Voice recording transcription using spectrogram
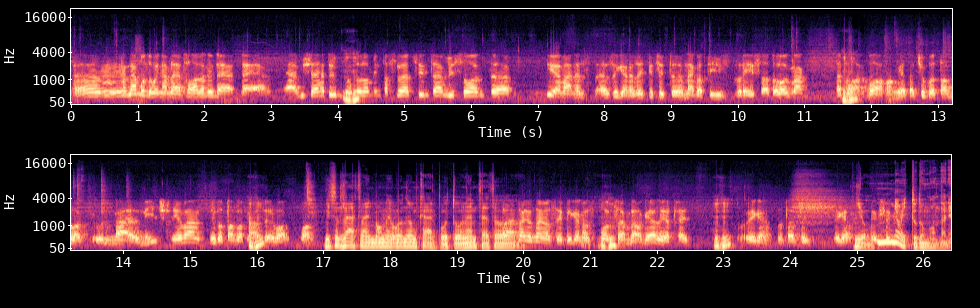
e, nem mondom, hogy nem lehet hallani, de, de elviselhető, Mhm. gondolom, mint a földszinten, viszont e, nyilván ez, ez igen, ez egy picit negatív része a dolognak. Tehát Mhm. van, van hangja, tehát csukott ablaknál nincs nyilván, nyitott ablaknál Mhm. azért van. van. Viszont látványban meg Gondolom. kárpótol, nem? Tehát A a... látvány az nagyon szép, igen, az pont szembe a Gellért hegy. Uh-huh. Igen, tehát hogy igen. Jó. szép. Ja, mit tudunk mondani?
